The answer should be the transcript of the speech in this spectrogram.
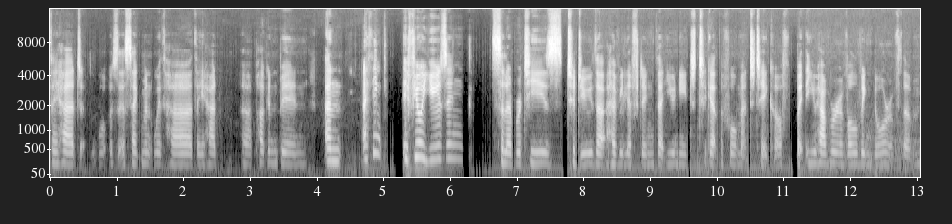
They had what was it, a segment with her. They had uh, Pug and Bin, and I think if you're using celebrities to do that heavy lifting that you need to get the format to take off, but you have a revolving door of them,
